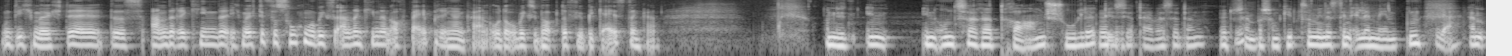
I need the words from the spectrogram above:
Und ich möchte, dass andere Kinder, ich möchte versuchen, ob ich es anderen Kindern auch beibringen kann oder ob ich es überhaupt dafür begeistern kann. Und in, in unserer Traumschule, die mhm. es ja teilweise dann mhm. scheinbar schon gibt, zumindest in Elementen, ja. ähm,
